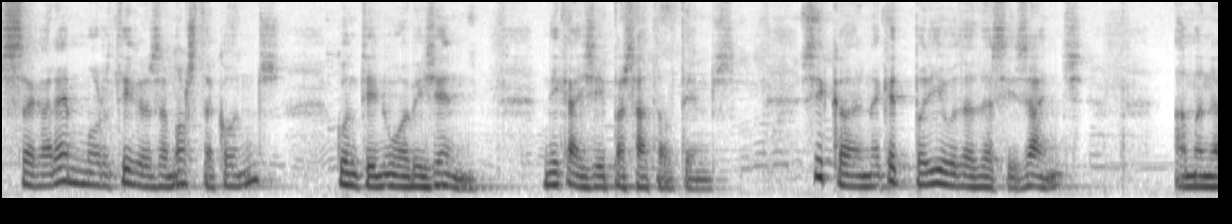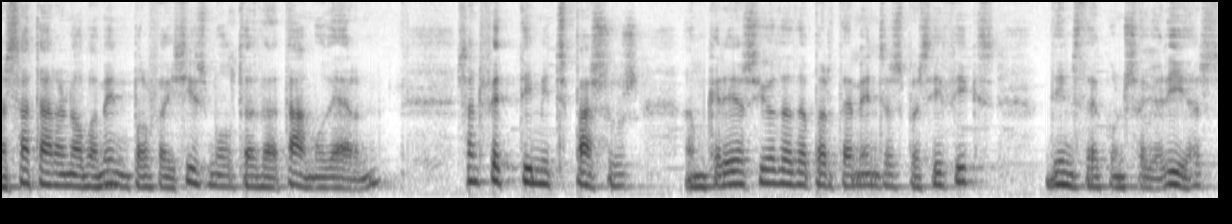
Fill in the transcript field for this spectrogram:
segarem mortigues amb els tacons continua vigent, ni que hagi passat el temps. Sí que en aquest període de sis anys, amenaçat ara novament pel feixisme ultradetà modern, s'han fet tímids passos amb creació de departaments específics dins de conselleries,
